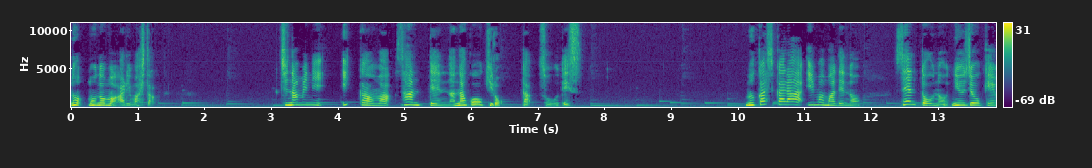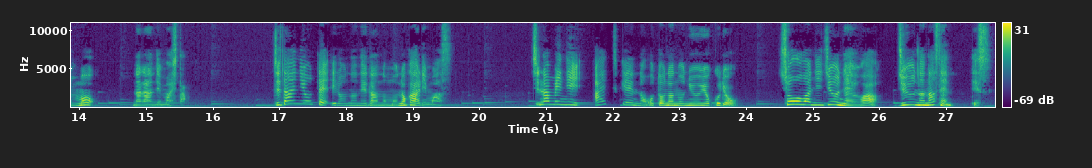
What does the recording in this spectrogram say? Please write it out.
のものもありました。ちなみに1缶は3.75キロだそうです。昔から今までの銭湯の入場券も並んでました。時代によっていろんな値段のものがあります。ちなみに愛知県の大人の入浴料、昭和20年は17銭です。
